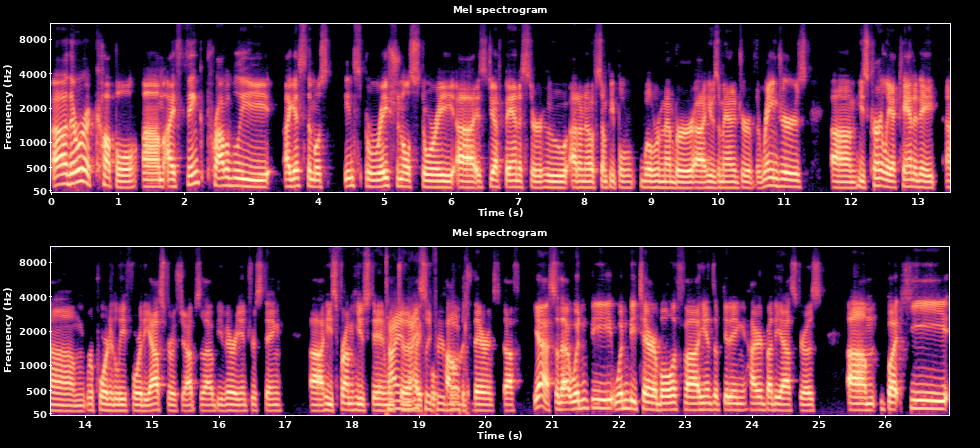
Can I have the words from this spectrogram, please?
Uh, there were a couple. Um, I think probably I guess the most inspirational story uh, is Jeff Banister, who I don't know if some people will remember. Uh, he was a manager of the Rangers. Um, he's currently a candidate um, reportedly for the Astros job, so that would be very interesting. Uh, he's from Houston, went to high school, college book. there, and stuff. Yeah, so that wouldn't be wouldn't be terrible if uh, he ends up getting hired by the Astros. Um, but he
